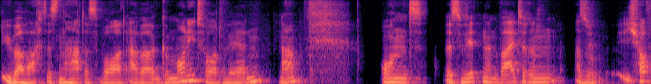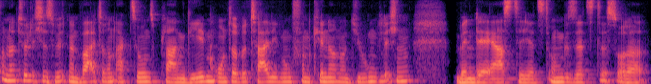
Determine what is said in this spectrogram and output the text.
überwacht, ist ein hartes Wort, aber gemonitort werden. Na? Und es wird einen weiteren, also ich hoffe natürlich, es wird einen weiteren Aktionsplan geben unter Beteiligung von Kindern und Jugendlichen, wenn der erste jetzt umgesetzt ist oder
